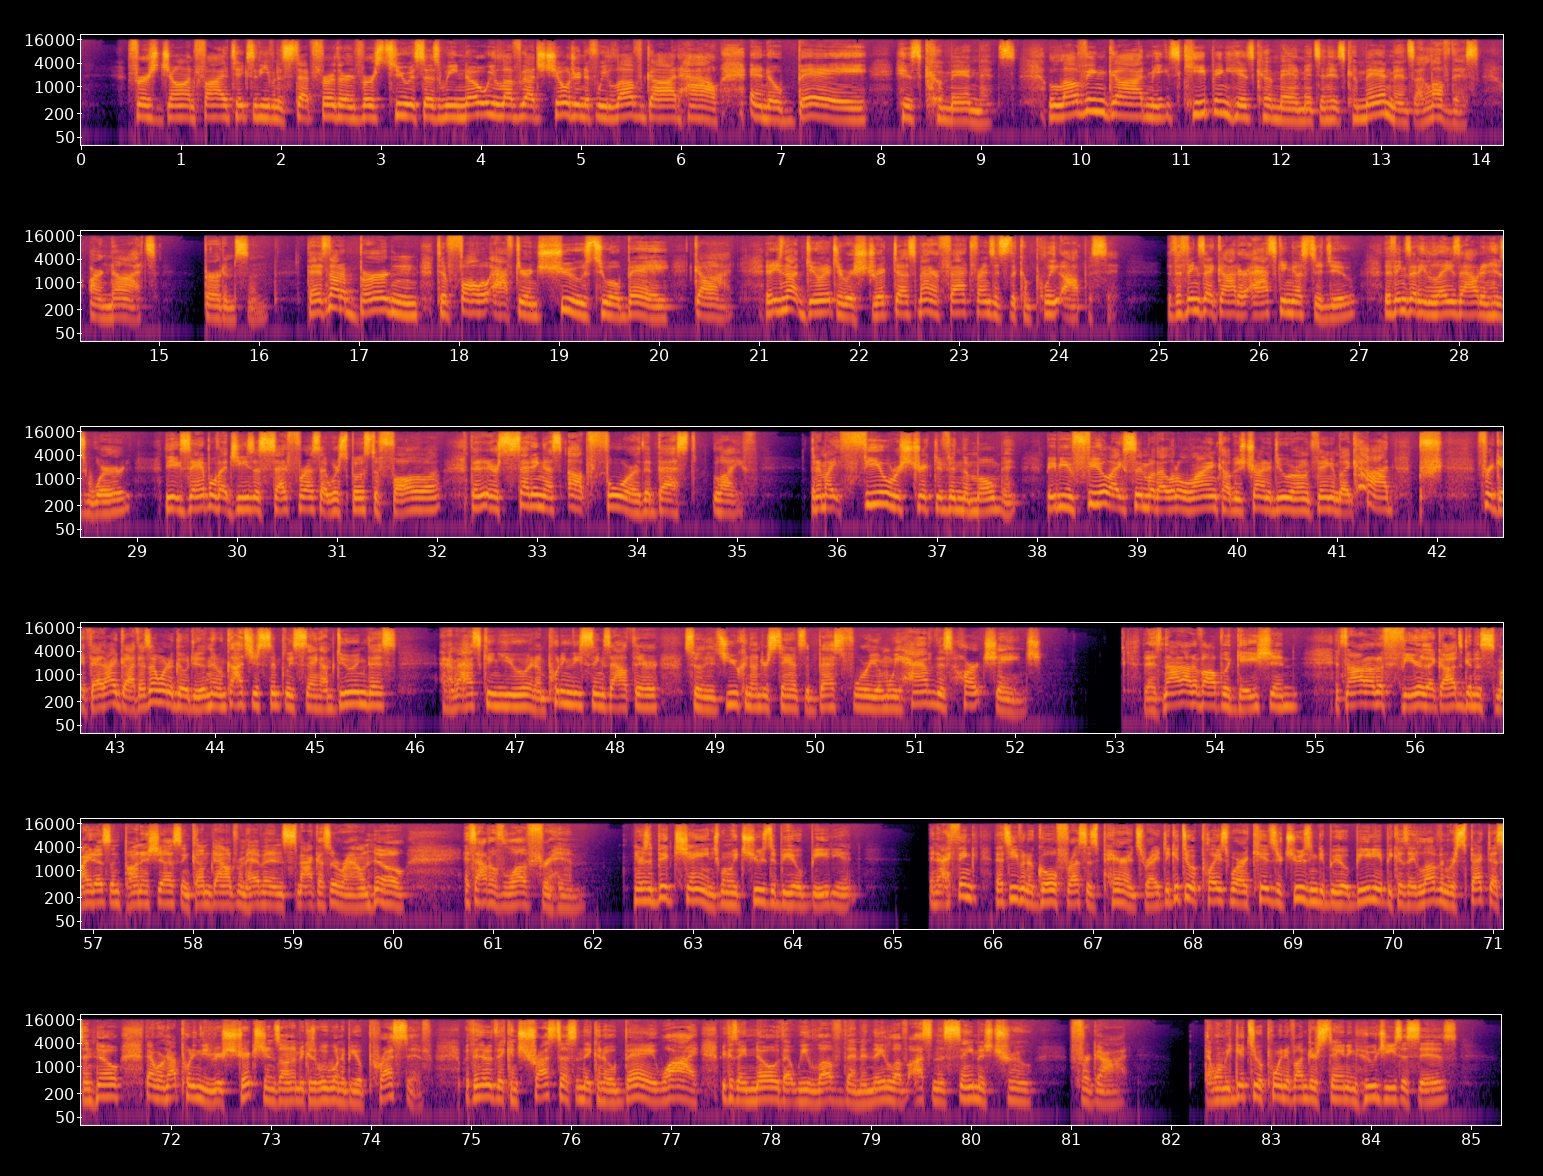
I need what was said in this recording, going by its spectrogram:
1 John 5 takes it even a step further. In verse 2, it says, We know we love God's children if we love God how? And obey his commandments. Loving God means keeping his commandments, and his commandments, I love this, are not burdensome. That it's not a burden to follow after and choose to obey God. That he's not doing it to restrict us. Matter of fact, friends, it's the complete opposite. The things that God are asking us to do, the things that he lays out in his word, the example that Jesus set for us that we're supposed to follow, uh, that are setting us up for the best life. That it might feel restrictive in the moment. Maybe you feel like Simba, that little lion cub, who's trying to do her own thing and be like, God, pff, forget that. I got this. I want to go do this. And then God's just simply saying, I'm doing this and I'm asking you and I'm putting these things out there so that you can understand it's the best for you. And we have this heart change that it's not out of obligation. It's not out of fear that God's going to smite us and punish us and come down from heaven and smack us around. No, it's out of love for Him. There's a big change when we choose to be obedient. And I think that's even a goal for us as parents, right? To get to a place where our kids are choosing to be obedient because they love and respect us and know that we're not putting these restrictions on them because we want to be oppressive. But they know they can trust us and they can obey. Why? Because they know that we love them and they love us. And the same is true for God. That when we get to a point of understanding who Jesus is,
